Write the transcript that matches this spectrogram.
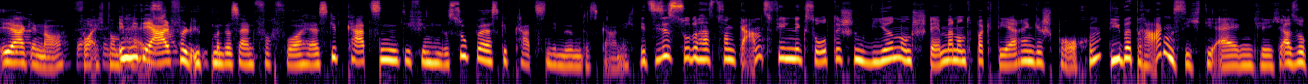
ja, genau. feucht und Im heiß. Idealfall übt man das einfach vorher. Es gibt Katzen, die finden das super, es gibt Katzen, die mögen das gar nicht. Jetzt ist es so, du hast von ganz vielen exotischen Viren und Stämmen und Bakterien gesprochen. Wie übertragen sich die eigentlich? Also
